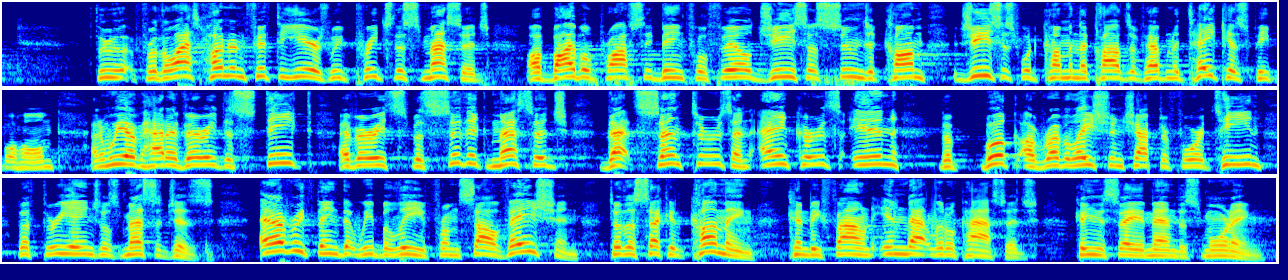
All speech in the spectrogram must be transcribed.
Through, for the last 150 years, we've preached this message of Bible prophecy being fulfilled, Jesus soon to come. Jesus would come in the clouds of heaven to take his people home. And we have had a very distinct, a very specific message that centers and anchors in the book of Revelation, chapter 14, the three angels' messages. Everything that we believe from salvation to the second coming can be found in that little passage. Can you say amen this morning?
